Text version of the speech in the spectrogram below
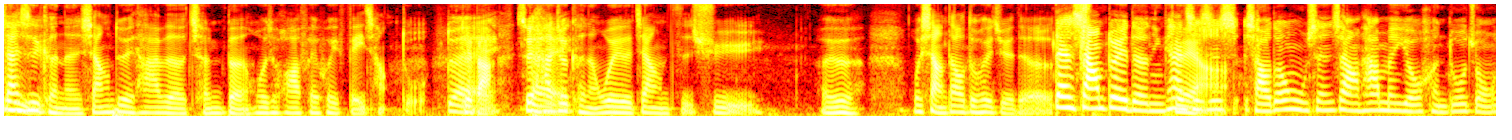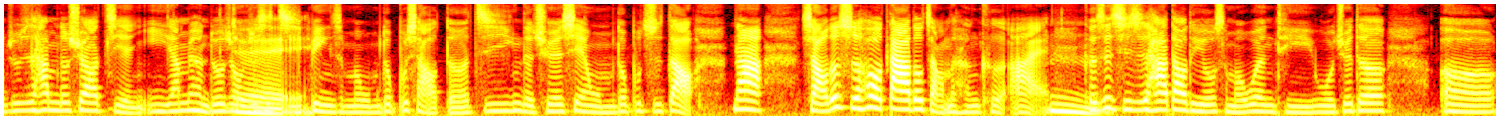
但是可能相对它的成本或者花费会非常多，对吧？所以他就可能为了这样子去，呃，我想到都会觉得。但相对的，你看，其实小动物身上，他们有很多种，就是他们都需要检疫，他们很多种就是疾病，什么我们都不晓得，基因的缺陷我们都不知道。那小的时候大家都长得很可爱，嗯，可是其实它到底有什么问题？我觉得。呃，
